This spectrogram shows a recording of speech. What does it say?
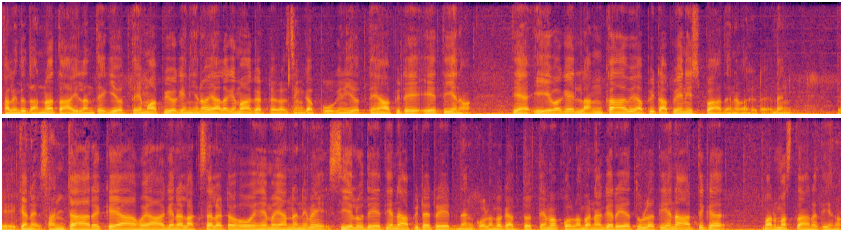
කලින් දන්න තායිලන්තේ ගයොත්තේම අපිය ගෙනන යාලගේ මාකට්ට සිංගප්පූගෙන යොත්තේ අපිට ඒ තියෙනවා. තිය ඒ වගේ ලංකාවේ අපිට අපේ නිස්පාදනවලට දැන් ඒකන සංචාරකයා හොයාගෙන ලක්සලට හෝ හෙම යන්න නෙේ සියලු දේ තියන අපිට ට්‍රේඩ් දැන් කොළඹ ගත්තොත්තෙම කොළඹ නගරය තුළ තියෙන ආර්ථික මර්මස්ථාන තියන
